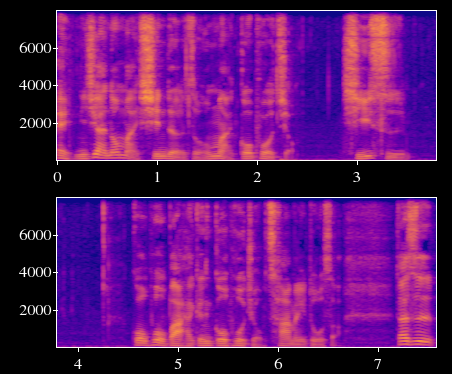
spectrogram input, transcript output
哎、你既然都买新的，怎么买 GoPro 9？其实 GoPro 8还跟 GoPro 9差没多少，但是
